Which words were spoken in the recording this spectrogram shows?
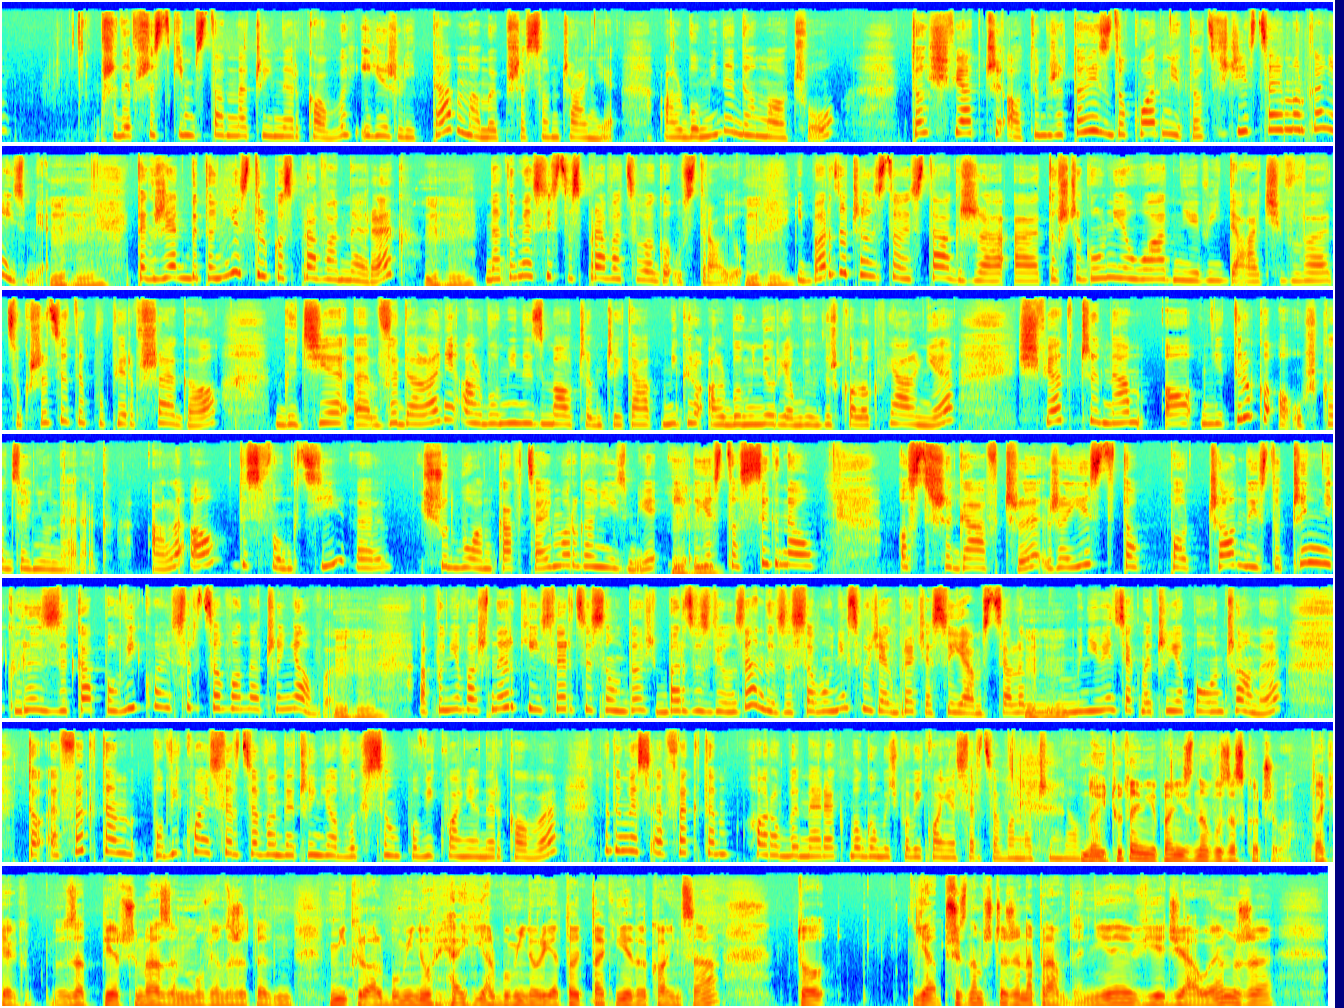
przede wszystkim stan naczyń nerkowych i jeżeli tam mamy przesączanie albuminy do moczu, to świadczy o tym, że to jest dokładnie to, co się dzieje w całym organizmie. Mhm. Także jakby to nie jest tylko sprawa nerek, mhm. natomiast jest to sprawa całego ustroju. Mhm. I bardzo często jest tak, że e, to szczególnie ładnie widać w cukrzycy typu pierwszego, gdzie e, wydalanie albuminy z moczem, czyli ta mikroalbuminuria, mówiąc już kolokwialnie, świadczy nam o nie tylko o uszkodzeniu nerek, ale o dysfunkcji e, śródbłonka w całym organizmie i mhm. jest to sygnał ostrzegawczy, że jest to początek, jest to czynnik ryzyka powikłań sercowo-naczyniowych. Mhm. A ponieważ nerki i serce są dość bardzo związane ze sobą, nie chcę powiedzieć jak bracia syjamscy, ale mhm. mniej więcej jak naczynia połączone, to efektem powikłań sercowo-naczyniowych są powikłania nerkowe, natomiast efektem choroby nerek mogą być powikłania sercowo-naczyniowe. No i tutaj mnie pani znowu zaskoczyła. Tak jak za pierwszym razem mówiąc, że ten mikroalbuminuria i albuminuria to tak nie do końca, to ja przyznam szczerze, naprawdę nie wiedziałem, że.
